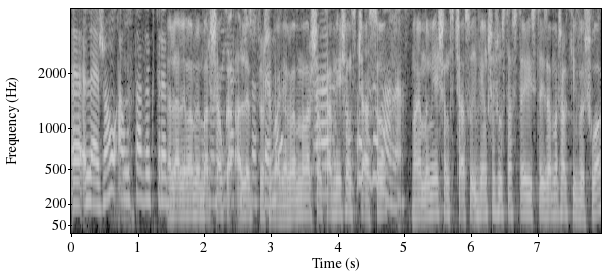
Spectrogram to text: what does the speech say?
e, leżą, a ustawy, które Ale, były ale mamy złożone marszałka, jakiś ale czas proszę temu, pani, ale mamy marszałka e, są miesiąc czasu. procedowane. Mamy miesiąc czasu i większość ustaw z tej, z tej zamrażalki wyszło.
